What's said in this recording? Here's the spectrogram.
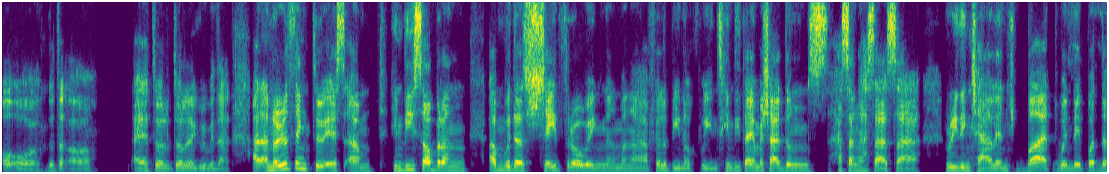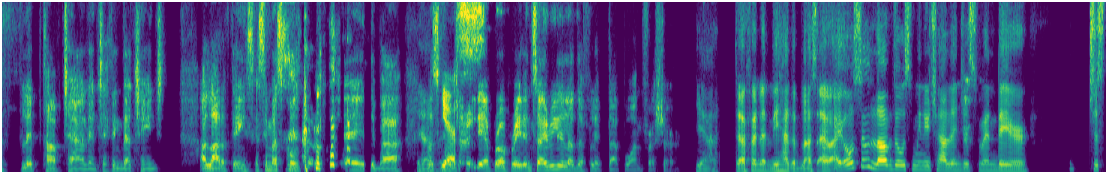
Oo, totoo. I totally, totally agree with that. Another thing too is um hindi sobrang um with the shade throwing ng mga Filipino queens, hindi tayo masyadong hasang-hasa sa reading challenge, but when they put the flip top challenge, I think that changed a lot of things kasi mas cultural siya, eh, 'di ba? Yeah. Mas Yes. culturally appropriate. And so I really love the flip top one for sure. Yeah, definitely had a blast. I, I also love those mini challenges when they're just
